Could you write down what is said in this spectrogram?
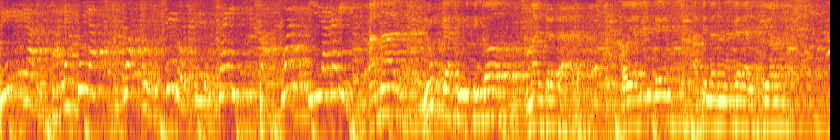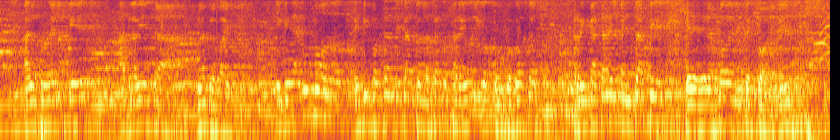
de la misma. La escuela 4006 Pascual y Acarí. Amar nunca significó maltratar. Obviamente, haciendo una clara alusión a los problemas que atraviesa nuestro país. Y que de algún modo es importante, tanto en los casos alegóricos como jocosos, rescatar el mensaje que desde los jóvenes se exponen. ¿eh?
